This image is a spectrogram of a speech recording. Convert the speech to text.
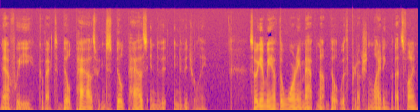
now if we go back to build paths, we can just build paths indivi individually. So again, we have the warning map not built with production lighting, but that's fine.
